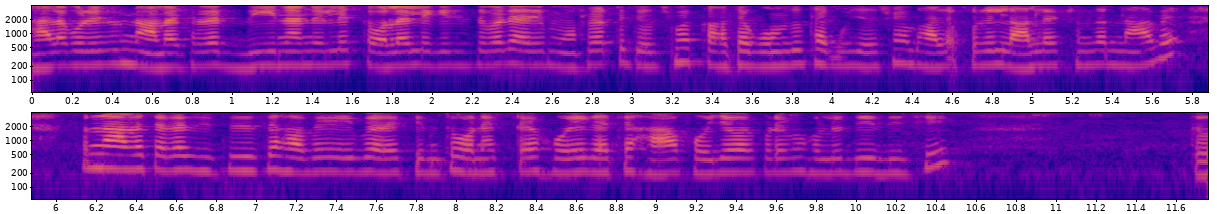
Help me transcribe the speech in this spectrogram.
ভালো করে একটু নাড়াচাড়া দিয়ে না নিলে তলায় লেগে যেতে পারে। আর এই মশলাটা যত সময় কাঁচা গন্ধ থাকবে যত সময় ভালো করে লাল লাল সুন্দর না হবে তো নাড়াচাড়া দিতে দিতে হবে। এবারে কিন্তু অনেকটা হয়ে গেছে হাফ হয়ে যাওয়ার পরে আমি হলুদ দিয়ে দিয়েছি তো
